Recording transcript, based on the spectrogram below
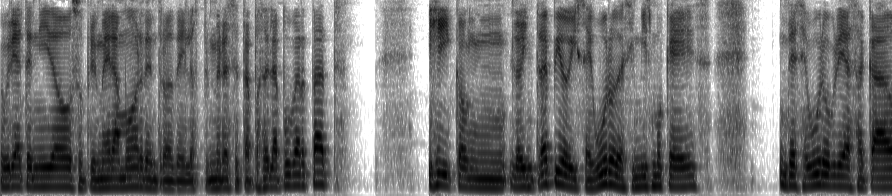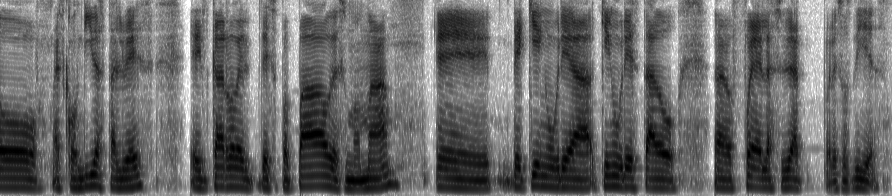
hubiera tenido su primer amor dentro de las primeras etapas de la pubertad y con lo intrépido y seguro de sí mismo que es, de seguro habría sacado a escondidas tal vez el carro de, su papá o de su mamá, eh, de quién habría, quién habría estado uh, fuera de la ciudad por esos días.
